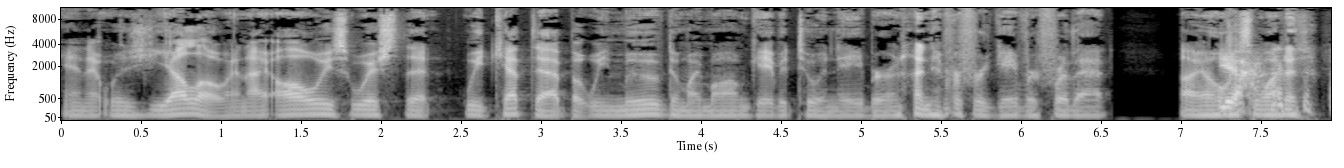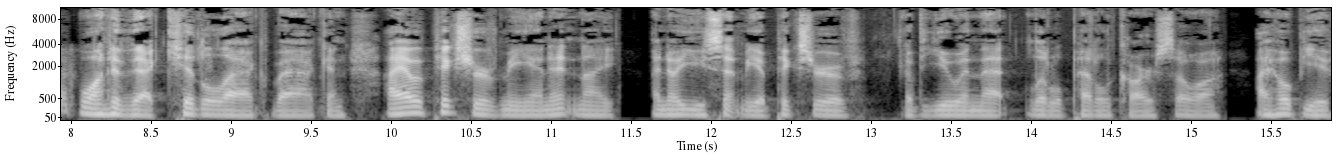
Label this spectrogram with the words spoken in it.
and it was yellow. And I always wished that we'd kept that, but we moved and my mom gave it to a neighbor and I never forgave her for that. I always yeah. wanted wanted that Cadillac back. And I have a picture of me in it and I, I know you sent me a picture of, of you in that little pedal car. So uh, I hope you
